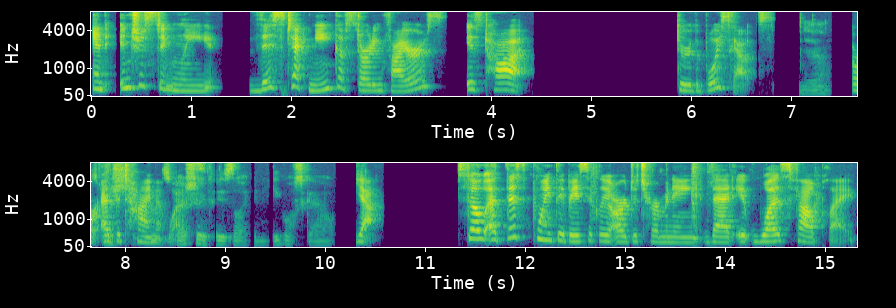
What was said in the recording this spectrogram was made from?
And interestingly, this technique of starting fires is taught through the Boy Scouts, Yeah. Or at the time it was. Especially if he's like an Eagle Scout. Yeah. So at this point, they basically are determining that it was foul play.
